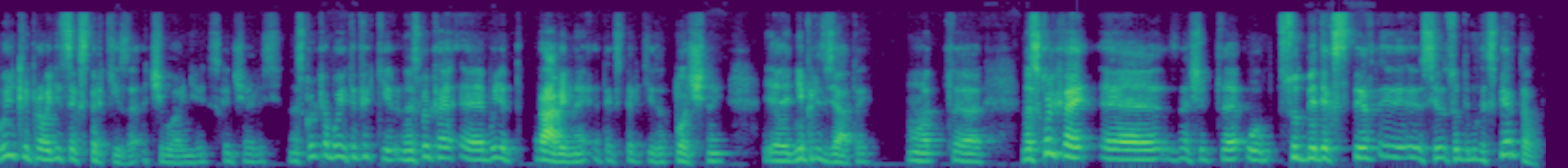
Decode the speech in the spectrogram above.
будет ли проводиться экспертиза, от чего они скончались? Насколько будет эффективно, насколько э, будет правильной эта экспертиза, точной, э, непредвзятой? Вот, э, насколько, э, значит, э, у судмедэксперт, э, с- судмедэкспертов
